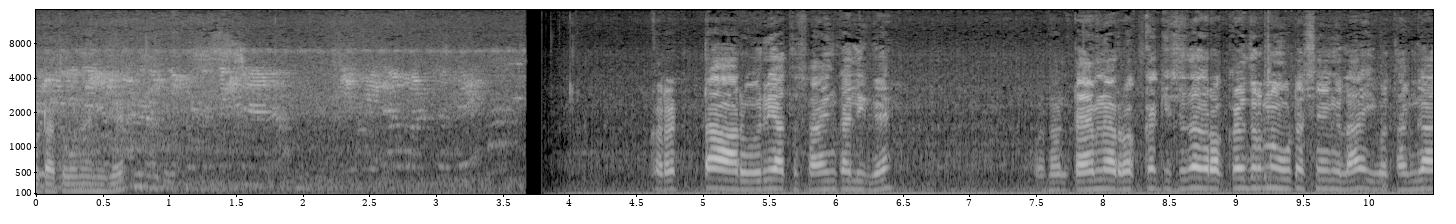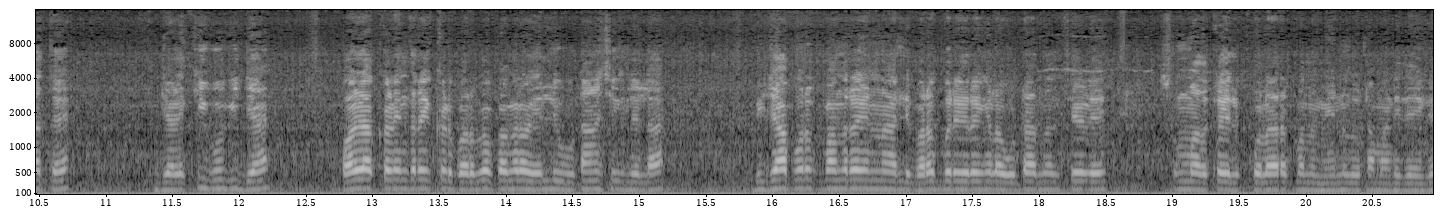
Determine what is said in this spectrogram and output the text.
ಊಟ ತೊಗೊಂಡನಿಗೆ ಕರೆಕ್ಟ್ ಆರೂವರೆ ಆಯ್ತು ಸಾಯಂಕಾಲಿಗೆ ಒಂದೊಂದು ಟೈಮ್ನಾಗ ರೊಕ್ಕ ಕಿಸಿದಾಗ ರೊಕ್ಕ ಇದ್ರೂ ಊಟ ಸಿಗಂಗಿಲ್ಲ. ಇವತ್ತು ಹಂಗಾತೆ ಜಳಕಿಗೆ ಹೋಗಿದ್ದೆ ಹೊಳ್ಳ ಕಡೆಯಿಂದ ಈ ಕಡೆ ಬರ್ಬೇಕಂದ್ರೆ ಎಲ್ಲಿ ಊಟನೂ ಸಿಗಲಿಲ್ಲ. ಬಿಜಾಪುರಕ್ಕೆ ಬಂದ್ರೆ ಇನ್ನು ಅಲ್ಲಿ ಬರೋಬ್ಬರಿ ಇರೋಂಗಿಲ್ಲ ಊಟ ಅಂತಂತೇಳಿ ಸುಮ್ಮ ಅದಕ್ಕೆ ಇಲ್ಲಿ ಕೋಲಾರಕ್ಕೆ ಬಂದು ಮೇನದ ಊಟ ಮಾಡಿದೆ ಈಗ.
